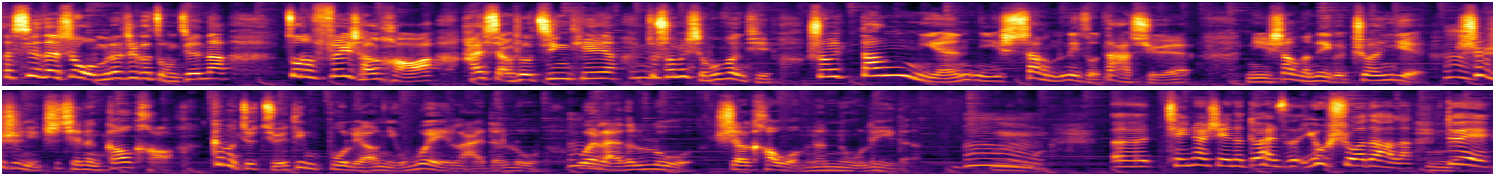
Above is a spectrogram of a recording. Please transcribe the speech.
他现在是我们的这个总监呢。做的非常好啊，还享受津贴呀，就说明什么问题？说明当年你上的那所大学，你上的那个专业，甚至是你之前的高考，根本就决定不了你未来的路。未来的路是要靠我们的努力的。嗯，呃，前一段时间的段子又说到了，嗯。对，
